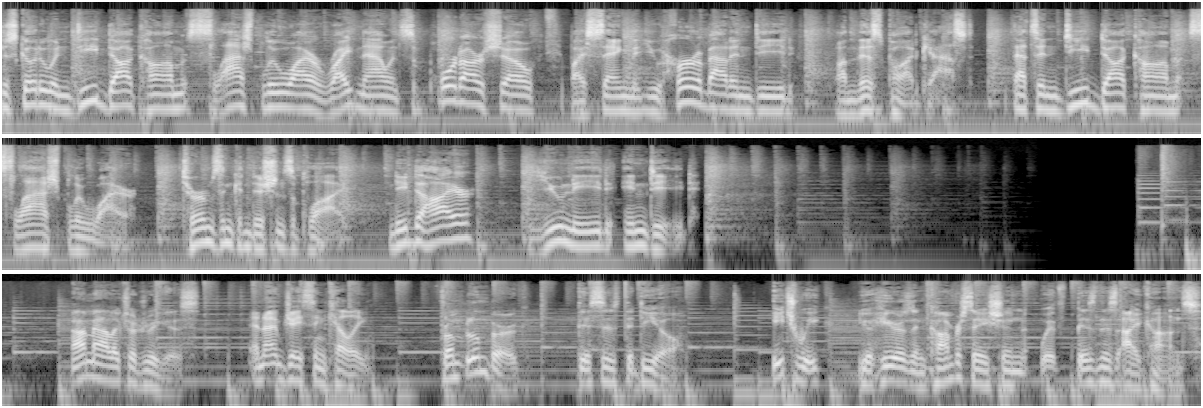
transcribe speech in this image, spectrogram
Just go to Indeed.com slash BlueWire right now and support our show by saying that you heard about Indeed on this podcast. That's Indeed.com slash BlueWire. Terms and conditions apply. Need to hire? You need Indeed. I'm Alex Rodriguez. And I'm Jason Kelly. From Bloomberg, this is The Deal. Each week, you'll hear us in conversation with business icons.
